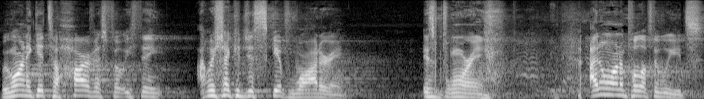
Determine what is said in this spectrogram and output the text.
we want to get to harvest, but we think, I wish I could just skip watering. It's boring. I don't want to pull up the weeds.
